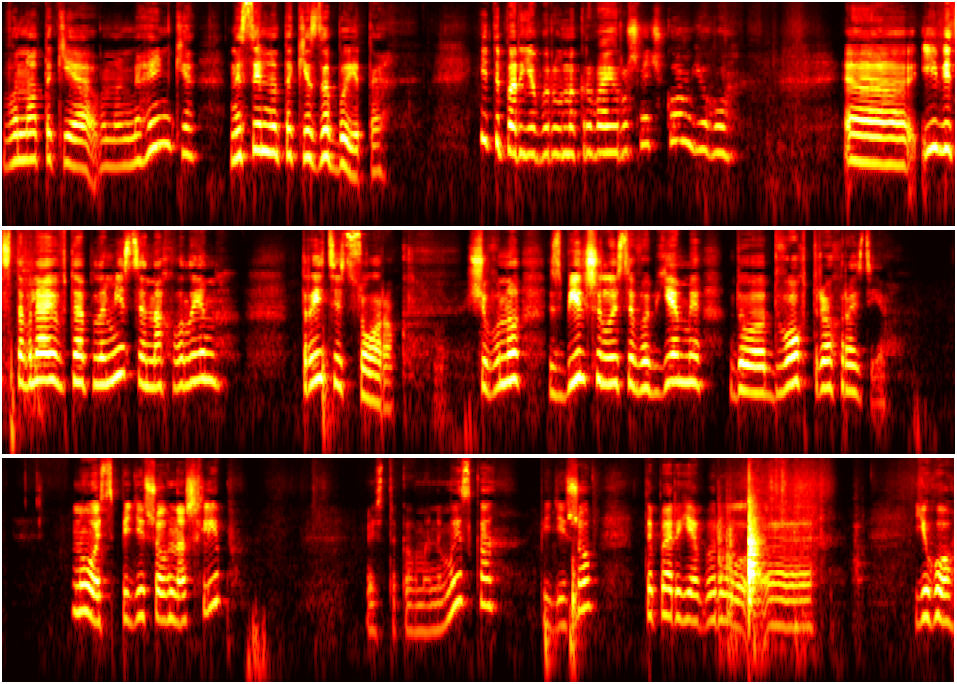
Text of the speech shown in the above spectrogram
Воно таке, воно м'ягеньке, не сильно таке забите. І тепер я беру, накриваю рушничком його е, і відставляю в тепле місце на хвилин 30-40. щоб воно збільшилося в об'ємі до 2-3 разів. Ну, ось підійшов наш хліб. Ось така в мене миска. Підійшов. Тепер я беру е, його,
